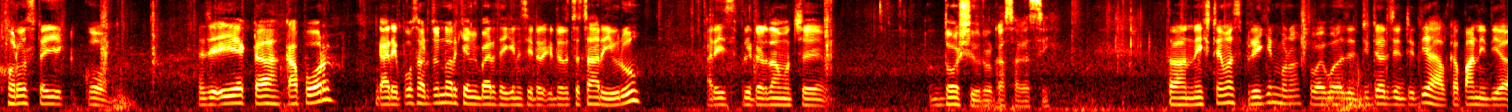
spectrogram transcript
খরচটাই একটু কম। এই যে এই একটা কাপড় গাড়ি পোষার জন্য আর কি আমি বাইরে থেকে কিনেছি এটা এটা হচ্ছে চার ইউরো আর এই স্প্রেটার দাম হচ্ছে দশ ইউরোর কাছাকাছি। তা নেক্সট টাইম আর স্প্রে কিনবো না। সবাই বলে যে ডিটারজেন্ট দিয়ে হালকা পানি দিয়া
